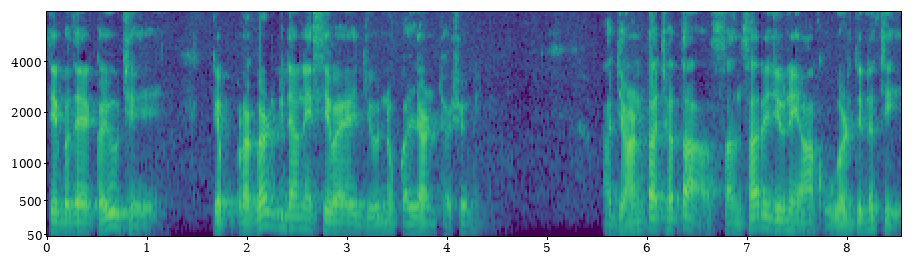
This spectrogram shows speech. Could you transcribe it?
તે બધાએ કહ્યું છે કે પ્રગટ જ્ઞાની સિવાય જીવનું કલ્યાણ થશે નહીં. આ જાણતા છતાં સંસારી જીવની આંખ ઉઘડતી નથી,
